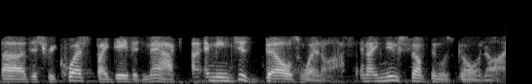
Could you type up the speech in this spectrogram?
uh, this request by David Mack, I mean, just bells went off and I knew something was going on.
